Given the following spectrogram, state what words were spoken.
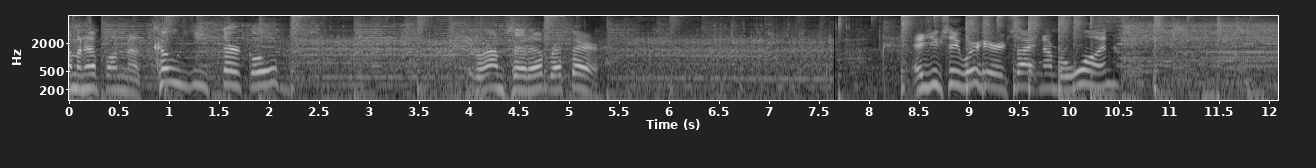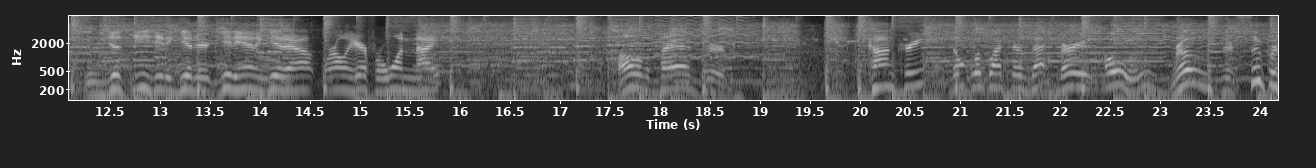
Coming up on the Cozy Circle. where I'm set up, right there. As you can see, we're here at site number one. It's just easy to get, get in and get out. We're only here for one night. All of the pads are concrete. Don't look like they're that very old. Roads are super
